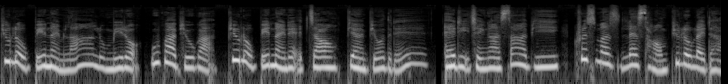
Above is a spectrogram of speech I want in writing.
ပြုလုပ်ပေးနိုင်မလားလို့မေးတော့ဥပဖြိုးကပြုလုပ်ပေးနိုင်တဲ့အကြောင်းပြန်ပြောတဲ့အဲ့ဒီအချိန်ကစပြီးခရစ်စမတ်လက်ဆောင်ပြုလုပ်လိုက်တာ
